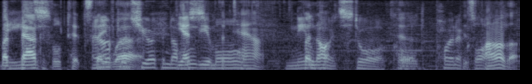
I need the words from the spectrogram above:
But deeds. bountiful tits And they were. she opened up the a envy of the town. But not store called Point his father.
